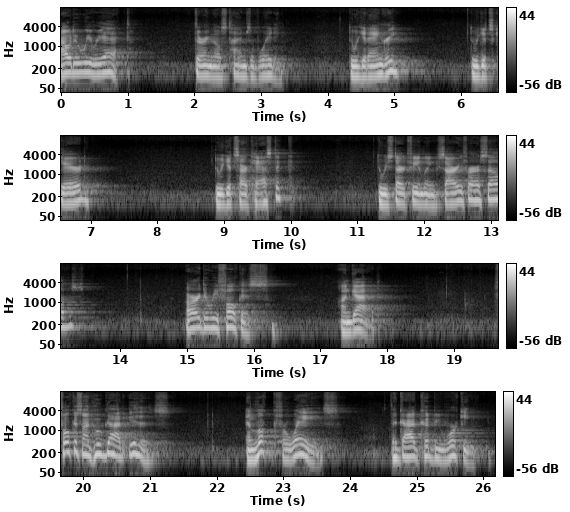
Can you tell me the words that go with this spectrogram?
How do we react during those times of waiting? Do we get angry? Do we get scared? Do we get sarcastic? Do we start feeling sorry for ourselves? Or do we focus on God? Focus on who God is and look for ways that God could be working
